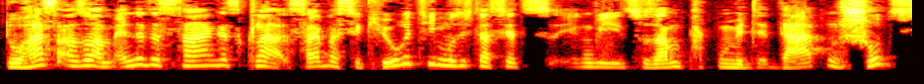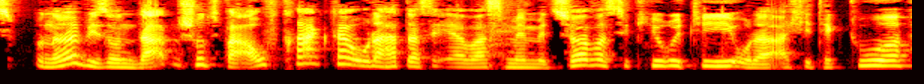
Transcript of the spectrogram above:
du hast also am Ende des Tages, klar, Cyber Security, muss ich das jetzt irgendwie zusammenpacken mit Datenschutz, ne, wie so ein Datenschutzbeauftragter oder hat das eher was mehr mit Server Security oder Architektur?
